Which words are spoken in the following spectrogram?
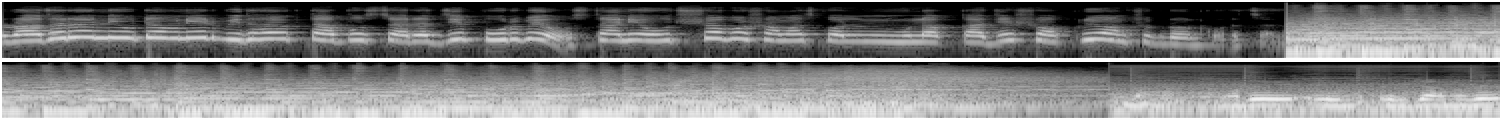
রাজারা নিউ টাউনের বিধায়ক তাপস চ্যাটার্জি পূর্বেও স্থানীয় উৎসব ও সমাজ কল্যাণমূলক কাজে সক্রিয় অংশগ্রহণ করেছেন। আমাদের এই- এইটা আমাদের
